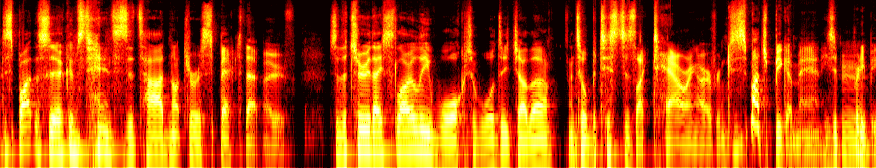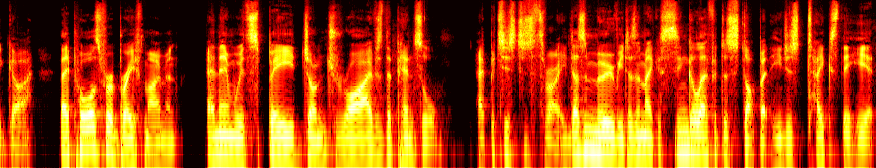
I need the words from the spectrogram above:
Despite the circumstances, it's hard not to respect that move. So the two they slowly walk towards each other until Batista's like towering over him because he's a much bigger man. He's a hmm. pretty big guy. They pause for a brief moment, and then with speed, John drives the pencil at Batista's throat. He doesn't move. He doesn't make a single effort to stop it. He just takes the hit.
